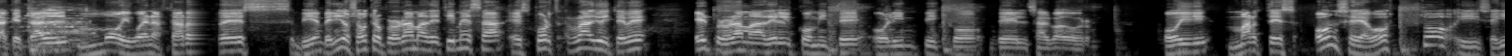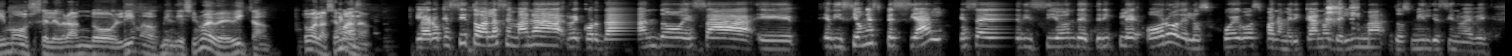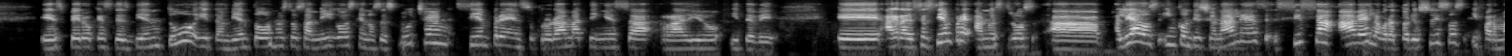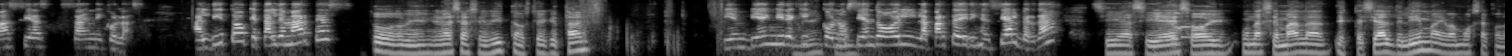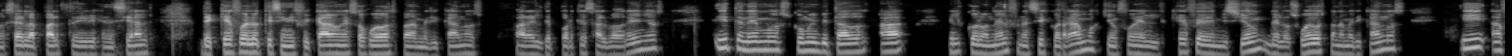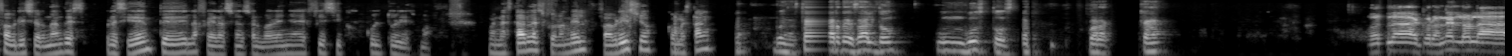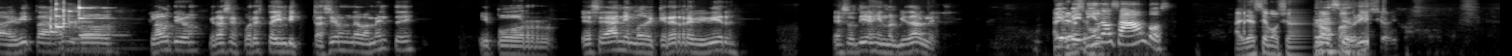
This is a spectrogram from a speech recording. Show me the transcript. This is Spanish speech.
hola, ¿qué tal? Muy buenas tardes. Bienvenidos a otro programa de Timesa Sports Radio y TV, el programa del Comité Olímpico del Salvador. Hoy, martes 11 de agosto, y seguimos celebrando Lima 2019, Evita, toda la semana. Claro que sí, toda la semana recordando esa eh, edición especial, esa edición de triple oro de los Juegos Panamericanos de Lima 2019. Espero que estés bien tú y también todos nuestros amigos que nos escuchan siempre en su programa Tinesa Radio y. Eh, agradecer siempre a nuestros aliados incondicionales, CISA, Aves, Laboratorios Suizos y Farmacias San Nicolás. Aldito, ¿qué tal de martes? Todo bien, gracias Evita. ¿Usted qué tal? Bien, bien, mire aquí conociendo hoy la parte dirigencial, ¿verdad? Sí, así es. Hoy una semana especial de Lima y vamos a conocer la parte dirigencial de qué fue lo que significaron esos Juegos Panamericanos para el deporte salvadoreño. Y tenemos como invitados a el coronel Francisco Ramos, quien fue el jefe de misión de los Juegos Panamericanos, y a Fabricio Hernández, presidente de la Federación Salvadoreña de Físico-Culturismo. Buenas tardes, coronel. Fabricio, ¿cómo están? Buenas tardes, Aldo. Un gusto estar por acá. Hola, coronel. Hola, Evita, Aldo, Claudio. Gracias por esta invitación nuevamente y por ese ánimo de querer revivir esos días inolvidables. Bienvenidos a ambos. Ayer se emocionó Fabricio.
